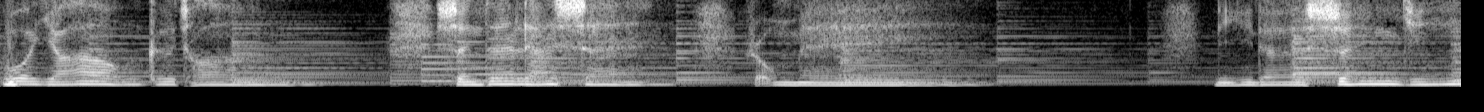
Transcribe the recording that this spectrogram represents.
我要歌唱神的良善柔美，你的声音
